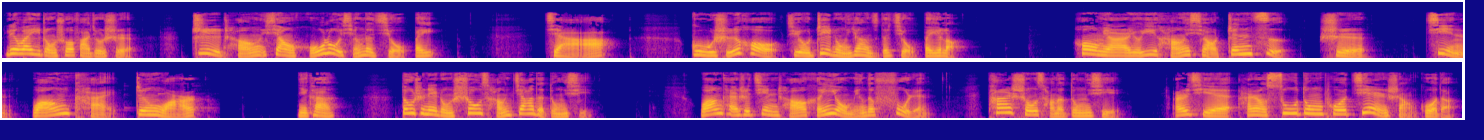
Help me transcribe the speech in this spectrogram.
另外一种说法就是制成像葫芦形的酒杯。甲。古时候就有这种样子的酒杯了，后面有一行小真字，是“晋王凯真玩儿”。你看，都是那种收藏家的东西。王凯是晋朝很有名的富人，他收藏的东西，而且还让苏东坡鉴赏过的，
